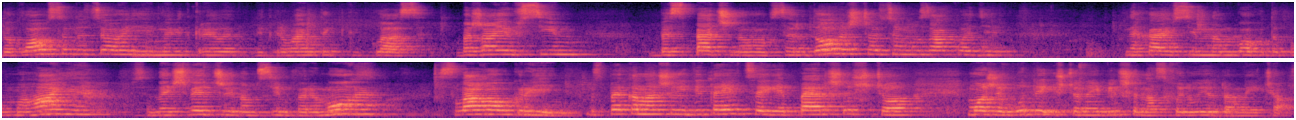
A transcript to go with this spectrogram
доклався до цього, і ми відкрили, відкриваємо такий клас. Бажаю всім безпечного середовища в цьому закладі. Нехай всім нам Бог допомагає, найшвидшої нам всім перемоги. Слава Україні! Безпека наших дітей це є перше, що може бути і що найбільше нас хвилює в даний час.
